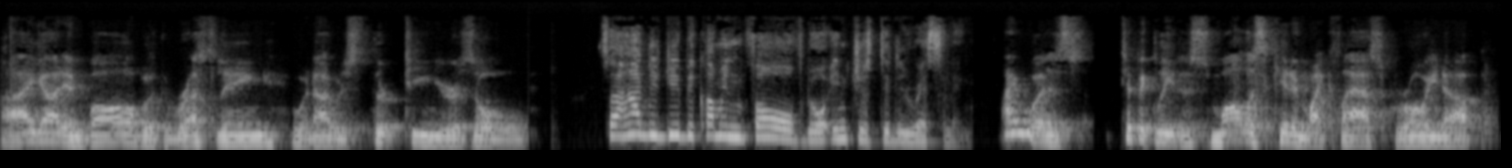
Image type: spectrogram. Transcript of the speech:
I got involved with wrestling when I was 13 years old. So, how did you become involved or interested in wrestling? I was typically the smallest kid in my class growing up.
